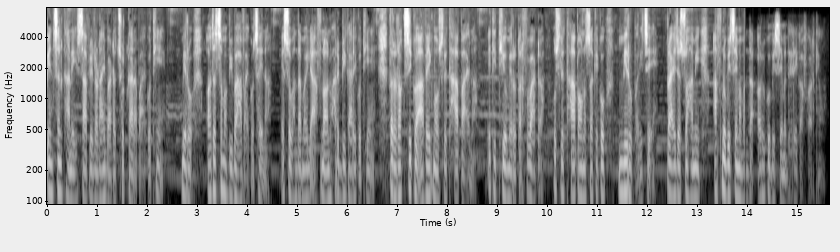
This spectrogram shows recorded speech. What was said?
पेन्सन खाने हिसाबले लडाईँबाट छुटकारा पाएको थिएँ। मेरो अझसम्म विवाह भएको छैन। यसो भन्दा मैले आफ्नो अनुहार बिगारेको थिएँ तर रक्सीको आवेगमा उसले थाहा पाएन। यति थियो मेरो तर्फबाट। उसले थाहा पाउन सकेको मेरो परिचय। प्रायःजसो हामी आफ्नो विषयमा भन्दा अरूको विषयमा धेरै गफ गर्थ्यौँ।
